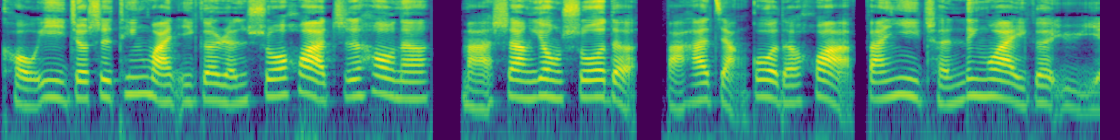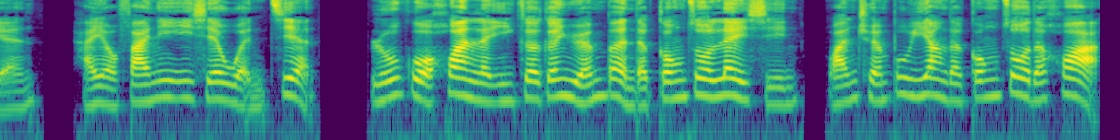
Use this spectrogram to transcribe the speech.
口译就是听完一个人说话之后呢，马上用说的把他讲过的话翻译成另外一个语言，还有翻译一些文件。如果换了一个跟原本的工作类型完全不一样的工作的话，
